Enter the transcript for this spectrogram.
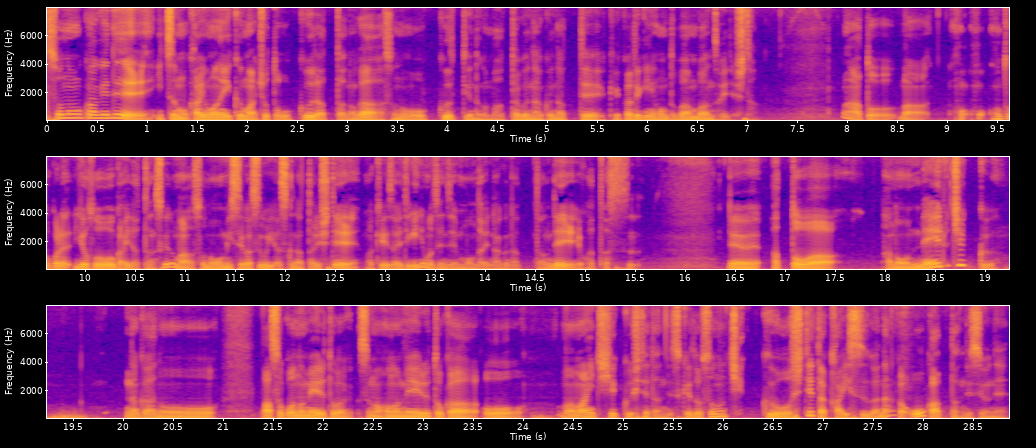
そのおかげでいつも買い物行く前ちょっと億劫だったのがその億劫っていうのが全くなくなって結果的に本当万々歳でした。まあ、あとまあ本当これ予想外だったんですけど、まあ、そのお店がすごい安くなったりして、まあ、経済的にも全然問題なくなったんでよかったっす。であとはあのメールチェック？なんかあのパソコンのメールとかスマホのメールとかを、まあ、毎日チェックしてたんですけどそのチェックをしてた回数がなんか多かったんですよね。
